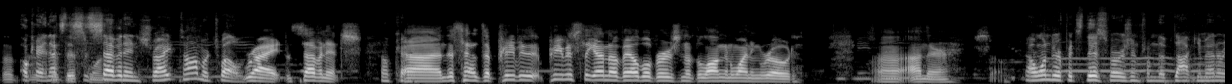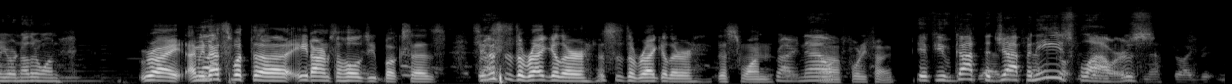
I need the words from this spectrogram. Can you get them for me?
The- Okay, and that's this this is one. seven inch, right, Tom, or twelve? Right, the seven inch. Okay. Uh, and this has a previ- previously unavailable version of the Long and Winding Road uh, on there. So I wonder if it's this version from the documentary or another one. right, I mean Well- that's what the Eight Arms to Hold You book says. See, Right. this is the regular. This is the regular. This one. Right now, Uh, Forty-five. if you've got Yeah, the that- that Japanese flowers, celebration after I'd written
